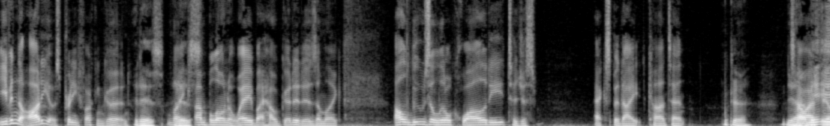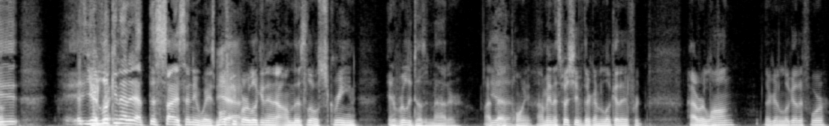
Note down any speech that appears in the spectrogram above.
Even the audio is pretty fucking good. It is. like it is. I'm blown away by how good it is. I'm like, I'll lose a little quality to just expedite content. Okay. That's Yeah, how I I mean, feel. it- It's you're different. looking at it at this size, anyways. Most Yeah. people are looking at it on this little screen. It really doesn't matter. at Yeah. that point. I mean, especially if they're going to look at it for however long they're going to look at it for.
